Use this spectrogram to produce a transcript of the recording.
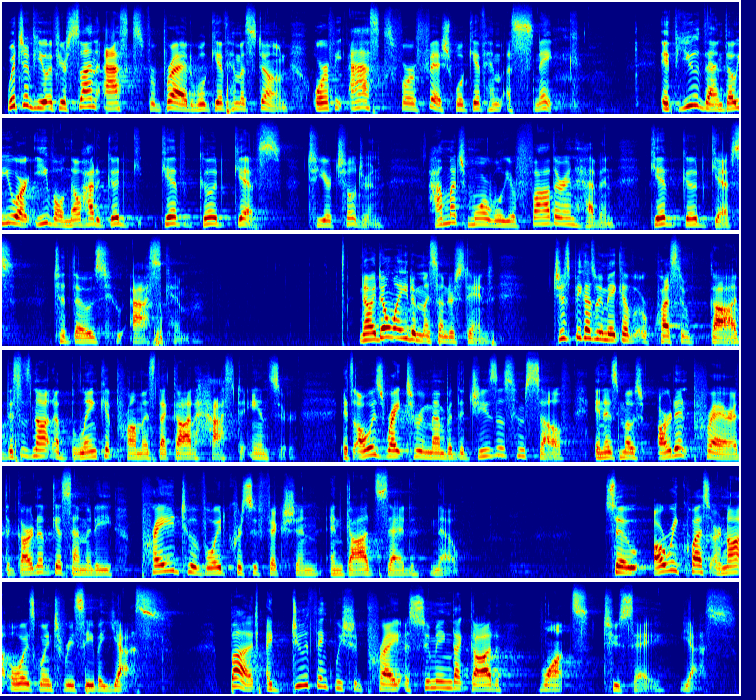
Which of you, if your son asks for bread, will give him a stone? Or if he asks for a fish, will give him a snake? If you then, though you are evil, know how to good, give good gifts to your children, how much more will your Father in heaven give good gifts to those who ask him? Now, I don't want you to misunderstand. Just because we make a request of God, this is not a blanket promise that God has to answer. It's always right to remember that Jesus himself, in his most ardent prayer at the Garden of Gethsemane, prayed to avoid crucifixion, and God said no. So our requests are not always going to receive a yes. But I do think we should pray assuming that God wants to say yes.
